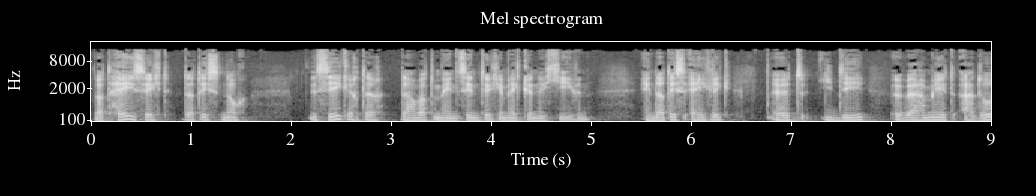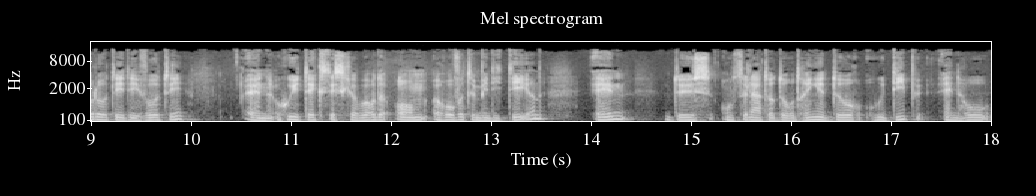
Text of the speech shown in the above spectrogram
wat hij zegt, dat is nog zekerder dan wat mijn zintuigen mij kunnen geven. En dat is eigenlijk het idee waarmee het Adoro te Devote een goede tekst is geworden om erover te mediteren en dus ons te laten doordringen door hoe diep en hoe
